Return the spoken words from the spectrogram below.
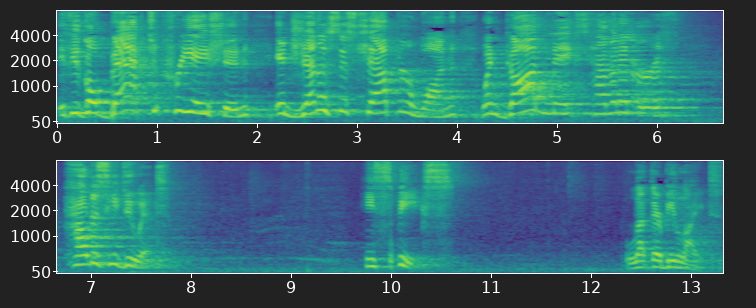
If you go back to creation in Genesis chapter 1, when God makes heaven and earth, how does He do it? He speaks. Let there be light.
